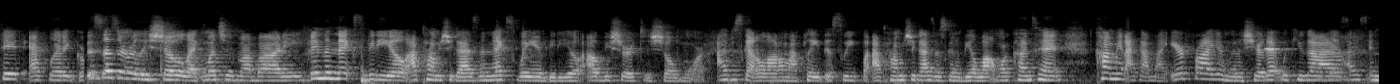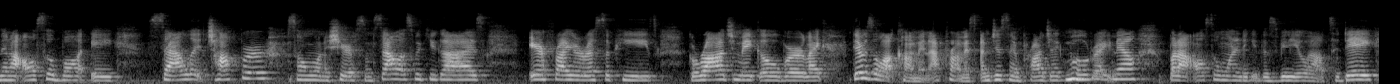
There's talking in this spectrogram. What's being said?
fit athletic girl. This doesn't really show like much of my body. In the next video i promise you guys the next weigh-in video i'll be sure to show more. I just got a lot on my plate this week but i promise you guys there's going to be a lot more content coming. I got my air fryer i'm going to share that with you guys. And then i also bought a salad chopper so i want to share some salads with you guys air fryer recipes, garage makeover. Like there's a lot coming, I promise. I'm just in project mode right now, but I also wanted to get this video out today.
